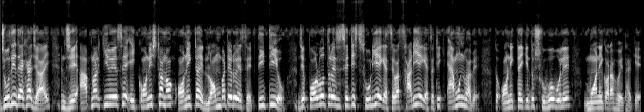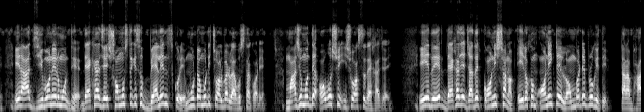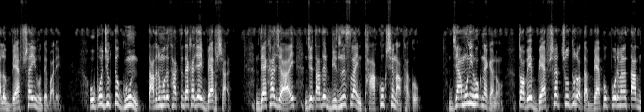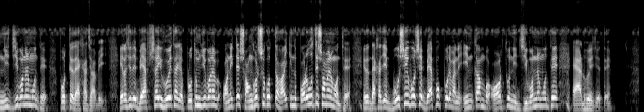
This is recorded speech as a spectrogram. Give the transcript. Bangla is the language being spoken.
যদি দেখা যায় যে আপনার কি রয়েছে, এই কনিষ্ঠা নখ অনেকটাই লম্বাটে রয়েছে তৃতীয় যে পর্বত রয়েছে সেটি সরিয়ে গেছে বা ছাড়িয়ে গেছে ঠিক এমনভাবে, তো অনেকটাই কিন্তু শুভ বলে মনে করা হয়ে থাকে। এরা জীবনের মধ্যে দেখা যায় সমস্ত কিছু ব্যালেন্স করে মোটামুটি চলবার ব্যবস্থা করে। মাঝে মধ্যে অবশ্যই ইস্যু আসতে দেখা যায়। এদের দেখা যায় যাদের কনিষ্ঠানক এইরকম অনেকটাই লম্বাটে প্রকৃতির, তারা ভালো ব্যবসায়ী হতে পারে। উপযুক্ত গুণ তাদের মধ্যে থাকতে দেখা যায় ব্যবসার। দেখা যায় যে তাদের বিজনেস লাইন থাকুক সে না থাকুক, যেমনই হোক না কেন, তবে ব্যবসার চতুরতা ব্যাপক পরিমাণে তার নিজ জীবনের মধ্যে পড়তে দেখা যাবেই। এরা যদি ব্যবসায়ী হয়ে থাকে, প্রথম জীবনে অনেকটাই সংঘর্ষ করতে হয়, কিন্তু পরবর্তী সময়ের মধ্যে এদের দেখা যায় বসে বসে ব্যাপক পরিমাণে ইনকাম বা অর্থ নিজ জীবনের মধ্যে অ্যাড হয়ে যেতে।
